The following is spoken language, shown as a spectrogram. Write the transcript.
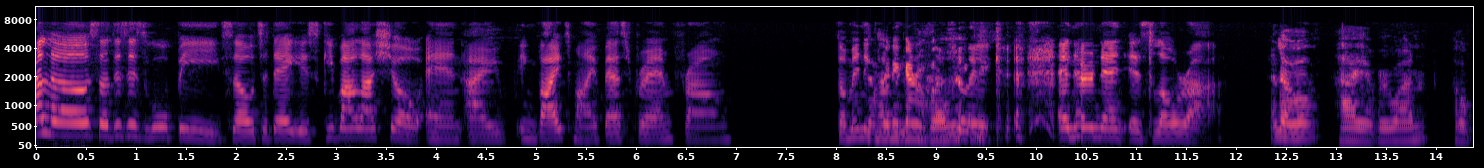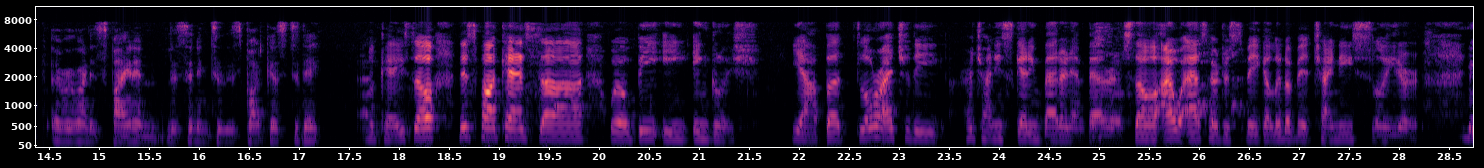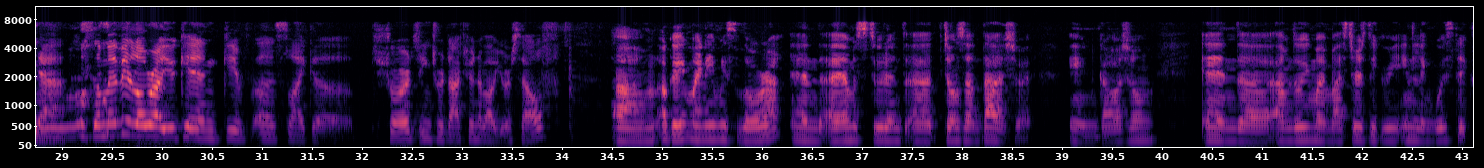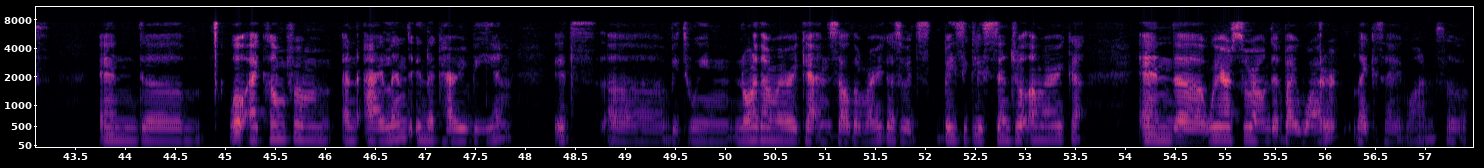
Hello, so this is Ubi. So today is Kivala show, and I invite my best friend from Dominican, Dominican Republic. Republic, and her name is Laura. Hello. Hi, everyone. Hope everyone is fine and listening to this podcast today. Okay, so this podcast uh, will be in English. Yeah, but Laura actually her Chinese is getting better and better, so I will ask her to speak a little bit Chinese later. Yeah. So maybe Laura, you can give us like a short introduction about yourself. Um, okay, my name is Laura, and I am a student at Zhongshan Daxue in Kaohsiung, and uh, I'm doing my master's degree in linguistics. And um, well, I come from an island in the Caribbean. It's uh, between North America and South America, so it's basically Central America. And uh, we are surrounded by water, like Taiwan. So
